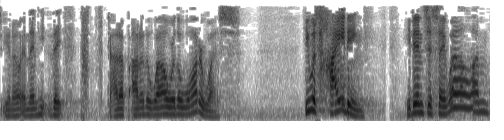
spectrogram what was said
you know. And then he, they got up out of the well where the water was. He was hiding. He didn't just say, well, I'm,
